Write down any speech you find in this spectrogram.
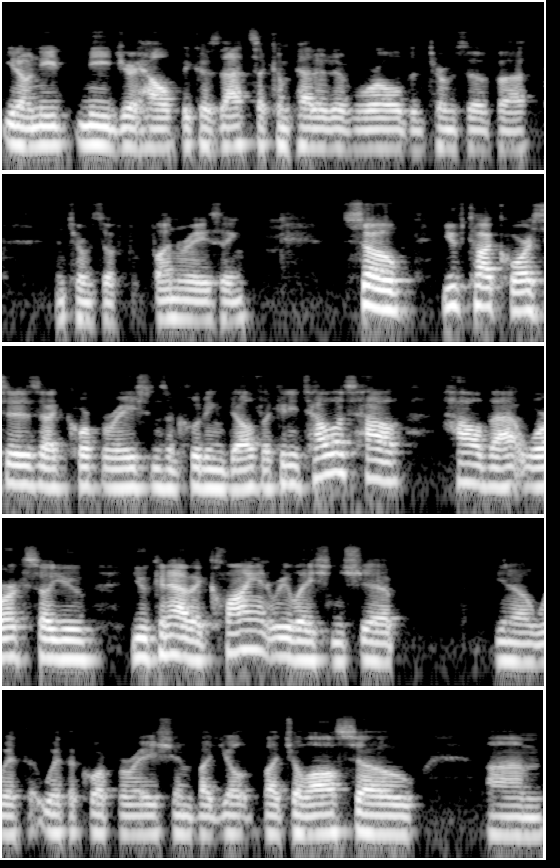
you know need need your help because that's a competitive world in terms of uh, in terms of fundraising. So you've taught courses at corporations, including Delta. Can you tell us how how that works? So you you can have a client relationship, you know, with with a corporation, but you'll but you'll also um,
